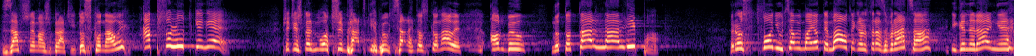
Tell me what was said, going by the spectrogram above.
zawsze masz braci. Doskonałych? Absolutnie nie. Przecież ten młodszy brat nie był wcale doskonały. On był, no totalna lipa roztwonił cały majątek. Mało tego, że teraz wraca i generalnie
